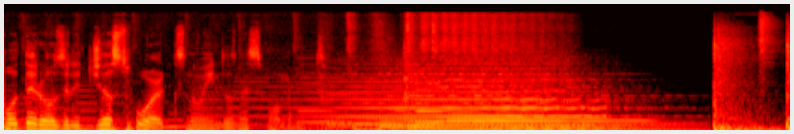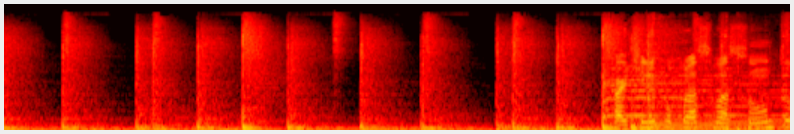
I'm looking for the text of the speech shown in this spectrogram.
poderoso, ele just works no Windows nesse momento. Partindo para o próximo assunto,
